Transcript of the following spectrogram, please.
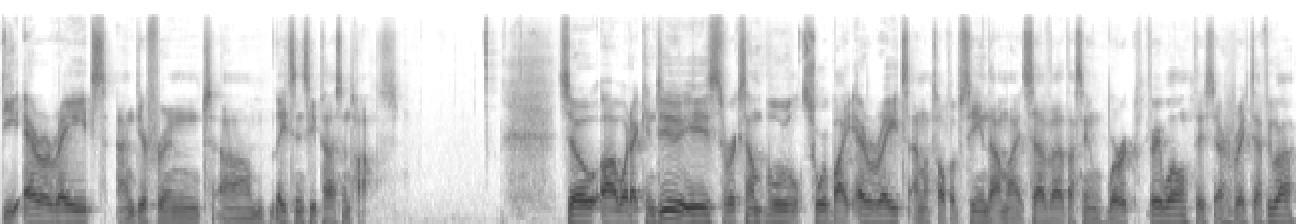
the error rate, and different um, latency percentiles. So uh, what I can do is, for example, sort by error rate, and on top of seeing that my server doesn't work very well, there's error rate everywhere.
